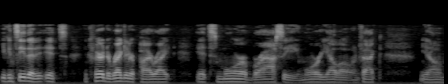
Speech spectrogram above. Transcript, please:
You can see that it's compared to regular pyrite, it's more brassy, more yellow. In fact, you know,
